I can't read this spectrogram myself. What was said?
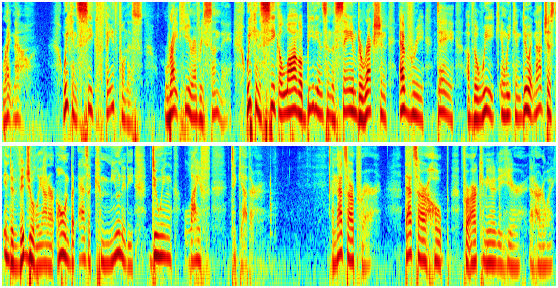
right now. We can seek faithfulness right here every Sunday. We can seek a long obedience in the same direction every day of the week. And we can do it not just individually on our own, but as a community doing life together. And that's our prayer. That's our hope for our community here at Heart Awake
